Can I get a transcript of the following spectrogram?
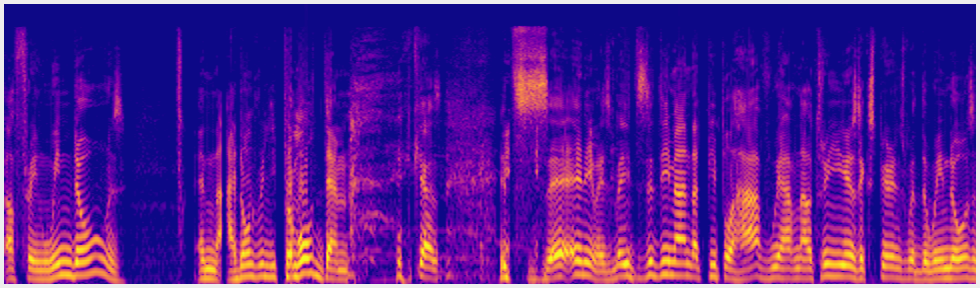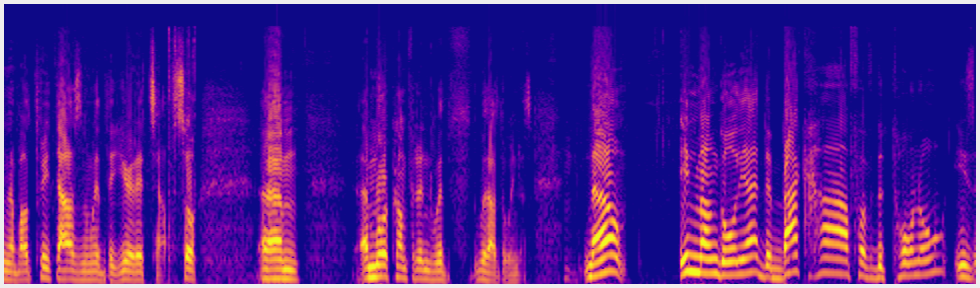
offering windows, and I don't really promote them because it's uh, anyways, but it's the demand that people have. We have now three years experience with the windows and about 3,000 with the yurt itself. So um, I'm more confident with without the windows. Now, in Mongolia, the back half of the toono is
